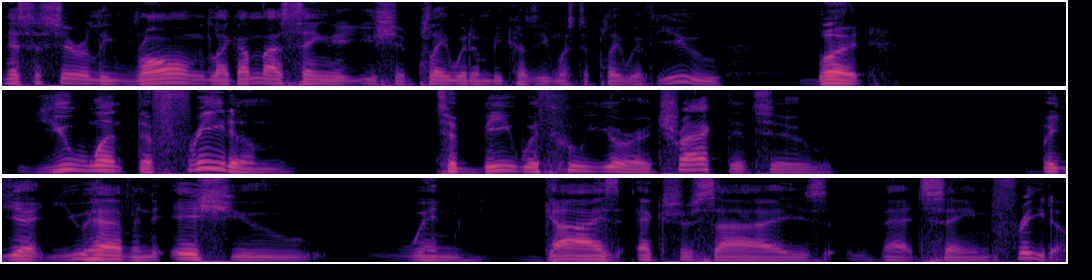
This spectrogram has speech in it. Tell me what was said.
necessarily wrong. Like I'm not saying that you should play with him because he wants to play with you, but you want the freedom to be with who you're attracted to, but yet you have an issue when guys exercise that same freedom.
